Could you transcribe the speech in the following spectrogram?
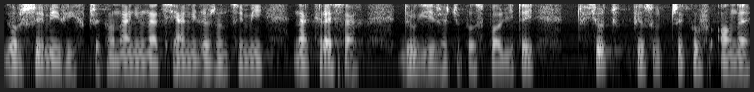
gorszymi w ich przekonaniu nacjami leżącymi na kresach II Rzeczypospolitej, wśród Piłsudczyków one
